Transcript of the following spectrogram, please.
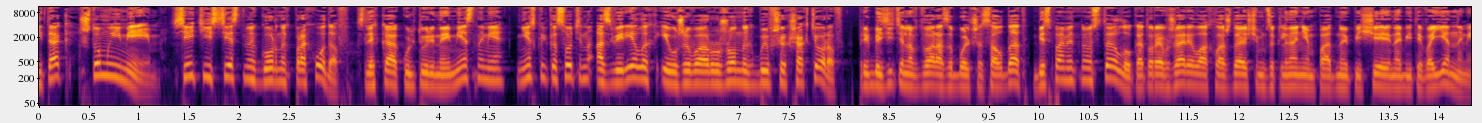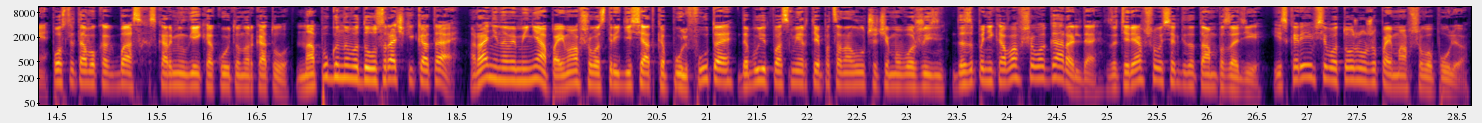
Итак, что мы имеем? Сеть естественных горных проходов, слегка окультуренные местными, несколько сотен озверелых и уже вооруженных бывших шахтеров, приблизительно в два раза больше солдат, беспамятную стеллу, которая вжарила охлаждающим заклинанием по одной пещере, набитой военными, после того, как Басх скормил ей какую-то наркоту, напуганного до усрачки кота, раненого меня, поймавшего с три десятка пуль фута, да будет посмертие пацана лучше, чем его жизнь, да запаниковавшего Гарольда, затерявшегося где-то там позади, и, скорее всего, тоже уже поймавшего пулю.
